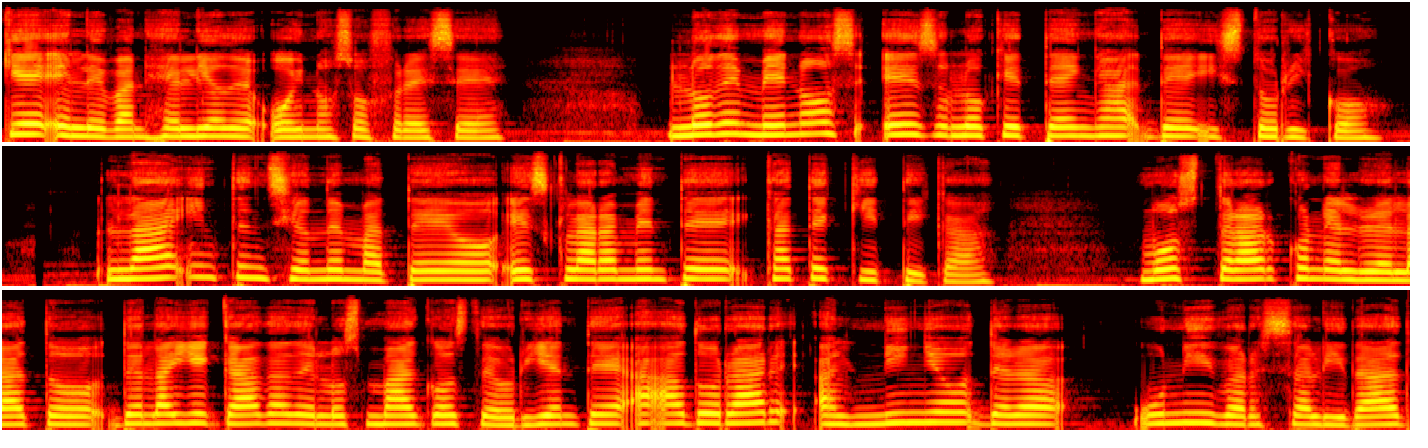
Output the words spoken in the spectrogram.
que el Evangelio de hoy nos ofrece. Lo de menos es lo que tenga de histórico. La intención de Mateo es claramente catequítica, mostrar con el relato de la llegada de los magos de Oriente a adorar al niño de la universalidad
